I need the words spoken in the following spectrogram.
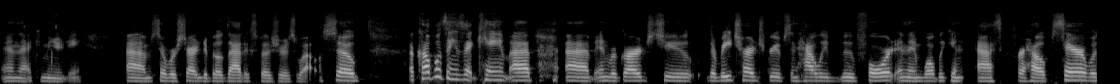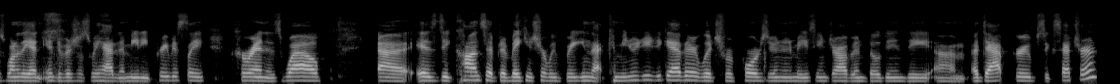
and that community. Um, so we're starting to build that exposure as well. So a couple of things that came up um, in regards to the recharge groups and how we move forward and then what we can ask for help. Sarah was one of the individuals we had in a meeting previously, Corinne as well uh, is the concept of making sure we bring that community together, which Rapport's doing an amazing job in building the um, adapt groups, etc.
